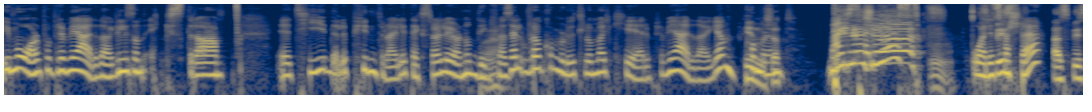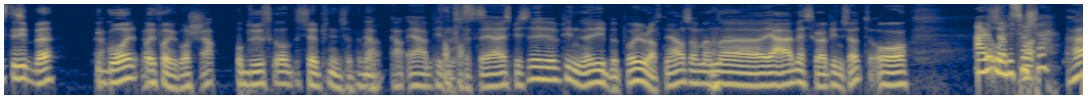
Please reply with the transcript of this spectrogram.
i morgen på premieredagen litt sånn ekstra tid, eller pynter deg litt ekstra, eller gjør noe digg for deg selv. Hvordan kommer du til å markere premieredagen? Pinnekjøtt. Nei, seriøst! Årets Spist- første? Jeg spiste ribbe i går og i forgårs. Ja. Og du skal kjøre pinnekjøtt i Ja, morgen. ja, jeg er en pinnekjøtt. Jeg spiser pinne ribbe på julaften, jeg, altså, men uh, jeg er mest glad i pinnekjøtt. Og Er det årets første? Hæ?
